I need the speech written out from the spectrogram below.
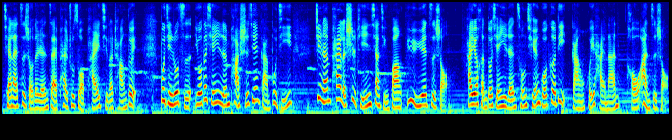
前来自首的人在派出所排起了长队。不仅如此，有的嫌疑人怕时间赶不及，竟然拍了视频向警方预约自首。还有很多嫌疑人从全国各地赶回海南投案自首。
